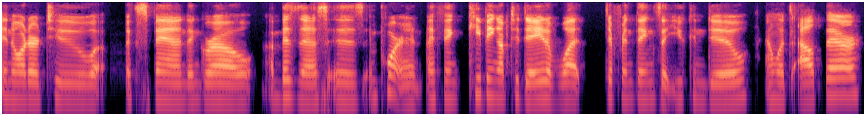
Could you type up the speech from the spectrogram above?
in order to expand and grow a business is important. I think keeping up to date of what different things that you can do and what's out there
